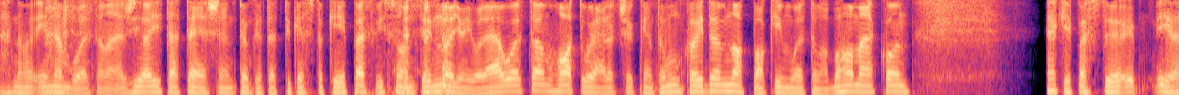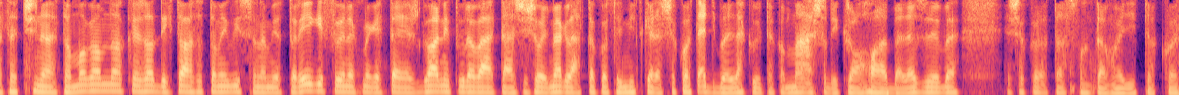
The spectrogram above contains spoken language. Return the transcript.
Hát na, én nem voltam ázsiai, tehát teljesen tönkretettük ezt a képet, viszont én nagyon jól el voltam, 6 órára csökkent a munkaidőm, nappal kim voltam a Bahamákon, elképesztő életet csináltam magamnak, és addig tartottam, még vissza nem jött a régi főnök, meg egy teljes garnitúraváltás, és ahogy megláttak ott, hogy mit keresek, ott egyből leküldtek a másodikra a halbelezőbe, és akkor ott azt mondtam, hogy itt akkor...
